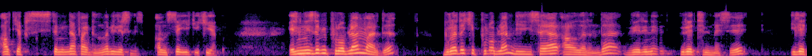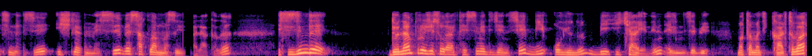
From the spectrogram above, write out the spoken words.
altyapısı sisteminden faydalanabilirsiniz. Alın size ilk iki yapı. Elinizde bir problem vardı. Buradaki problem bilgisayar ağlarında verinin üretilmesi, iletilmesi, işlenmesi ve saklanması ile alakalı. E, Sizin de dönem projesi olarak teslim edeceğiniz şey bir oyunun, bir hikayenin, elinize bir matematik kartı var.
